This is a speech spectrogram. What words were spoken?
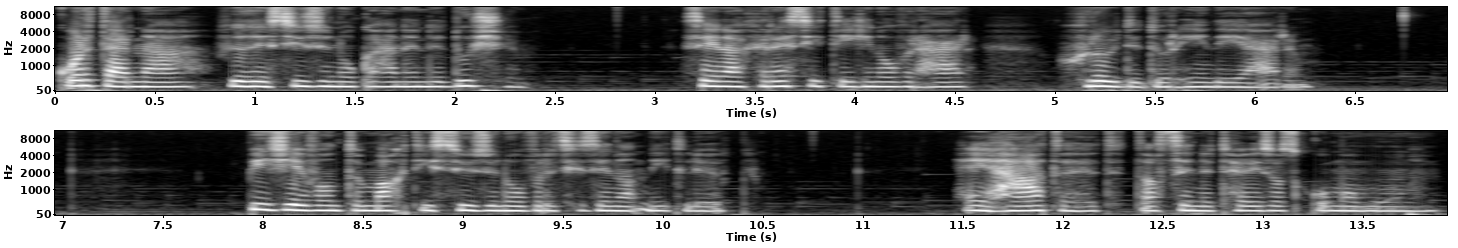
Kort daarna viel hij Susan ook aan in de douche. Zijn agressie tegenover haar groeide doorheen de jaren. PJ vond de macht die Susan over het gezin had niet leuk. Hij haatte het dat ze in het huis was komen wonen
